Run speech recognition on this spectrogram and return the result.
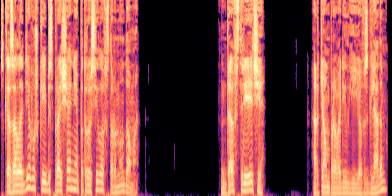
сказала девушка и без прощания потрусила в сторону дома. До встречи. Артем проводил ее взглядом,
